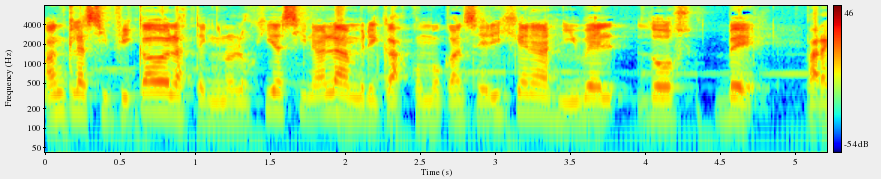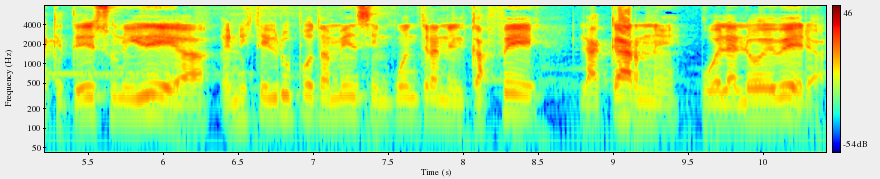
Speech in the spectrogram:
han clasificado las tecnologías inalámbricas como cancerígenas nivel 2B. Para que te des una idea, en este grupo también se encuentran el café, la carne o el aloe vera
